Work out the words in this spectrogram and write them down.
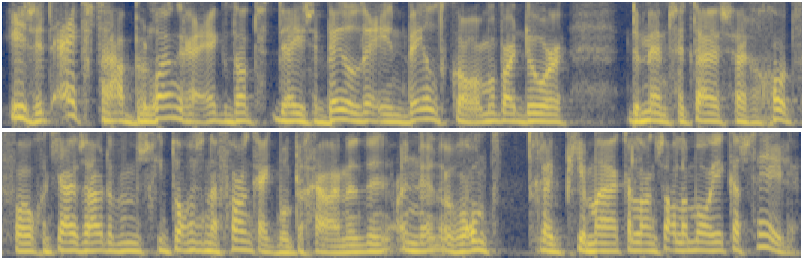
is het extra belangrijk dat deze beelden in beeld komen. Waardoor de mensen thuis zeggen: God, volgend jaar zouden we misschien toch eens naar Frankrijk moeten gaan. Een, een, een rondtripje maken langs alle mooie kastelen.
